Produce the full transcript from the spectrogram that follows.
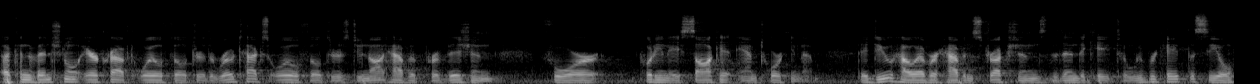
a conventional aircraft oil filter, the Rotax oil filters do not have a provision for putting a socket and torquing them. They do, however, have instructions that indicate to lubricate the seal,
